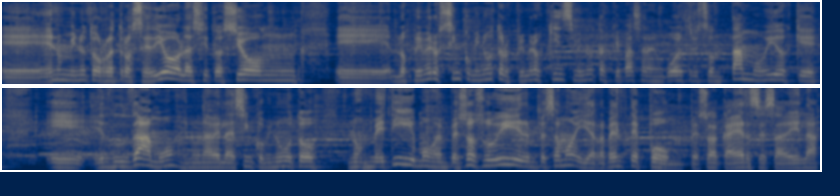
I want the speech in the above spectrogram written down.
Eh, en un minuto retrocedió la situación. Eh, los primeros 5 minutos, los primeros 15 minutos que pasan en Wall Street son tan movidos que eh, dudamos en una vela de 5 minutos, nos metimos, empezó a subir, empezamos y de repente, ¡pum!, empezó a caerse esa vela,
